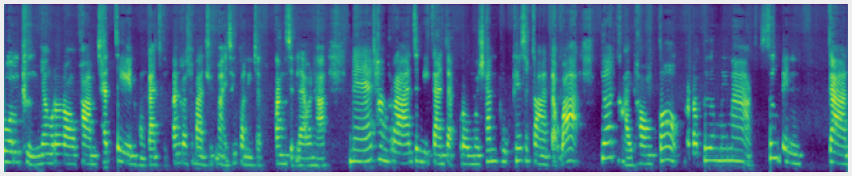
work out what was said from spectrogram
รวมถึงยังรอความชัดเจนของการจัดตั้งรัฐบาลชุดใหม่ ซึ่งตอนนี้จะตั้งเสร็จแล้วนะคะ แม้ทางร้านจะมีการจัดโปรโมชั่นทุกเทศกาลแต่ว่า ยอดขายทองก็กระเตื้องไม่มาก ซึ่งเป็นการ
